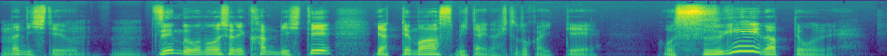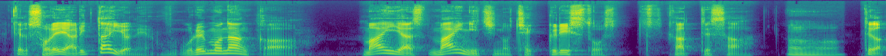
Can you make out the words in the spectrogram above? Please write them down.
うん何して、うんうん。全部 Notion で管理してやってますみたいな人とかいて、おすげえなって思うね。けどそれやりたいよね。俺もなんか、毎朝、毎日のチェックリストを使ってさ、うん。てか、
